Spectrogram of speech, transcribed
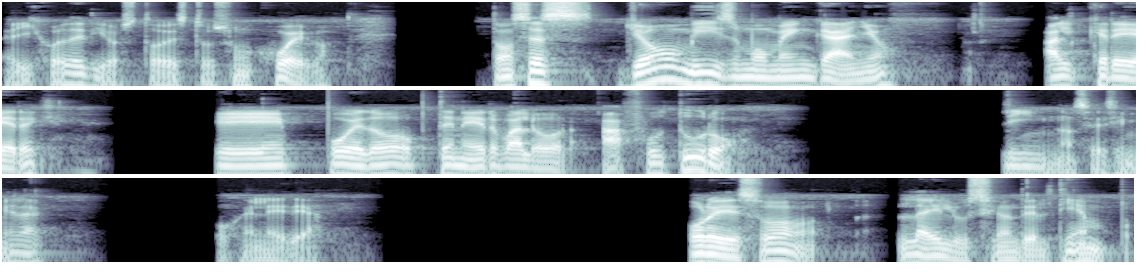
El Hijo de Dios, todo esto es un juego. Entonces yo mismo me engaño al creer que puedo obtener valor a futuro. Link, no sé si me la cogen la idea. Por eso la ilusión del tiempo.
